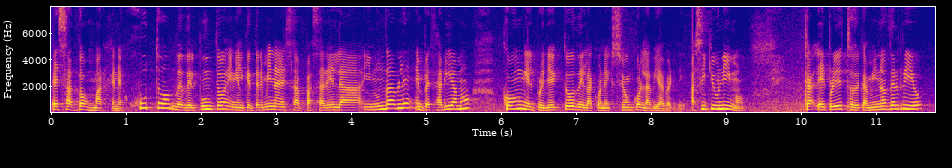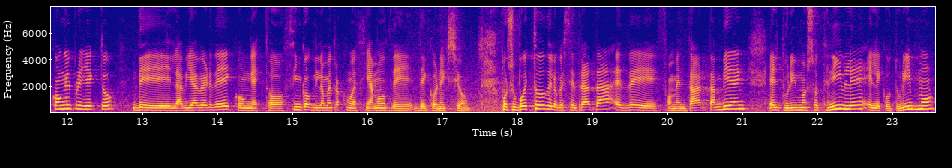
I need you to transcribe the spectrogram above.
esas dos márgenes. Justo desde el punto en el que termina esa pasarela inundable empezaríamos con el proyecto de la conexión con la vía verde. Así que unimos el proyecto de Caminos del Río con el proyecto de la Vía Verde con estos 5 kilómetros, como decíamos, de, conexión. Por supuesto, de lo que se trata es de fomentar también el turismo sostenible, el ecoturismo.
